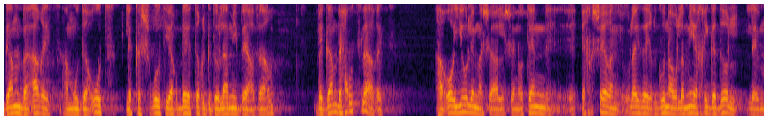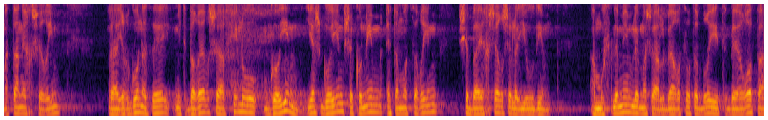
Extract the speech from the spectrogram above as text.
גם בארץ המודעות לכשרות היא הרבה יותר גדולה מבעבר, וגם בחוץ לארץ. ה-OU למשל, שנותן הכשר, אולי זה הארגון העולמי הכי גדול למתן הכשרים, והארגון הזה מתברר שאפילו גויים, יש גויים שקונים את המוצרים שבהכשר של היהודים. המוסלמים למשל, בארצות הברית, באירופה,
